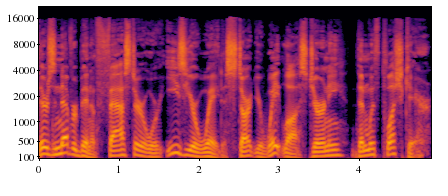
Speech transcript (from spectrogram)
There's never been a faster or easier way to start your weight loss journey than with plush care.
